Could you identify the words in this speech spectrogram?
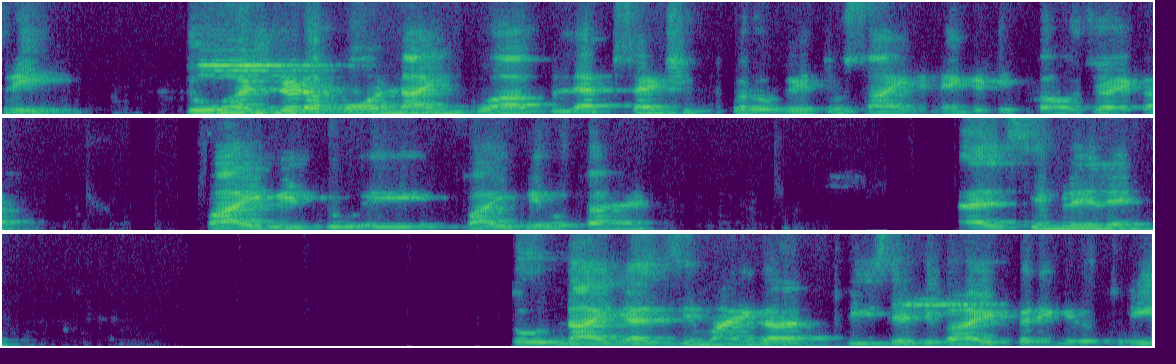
थ्री 200 अपॉन नाइन को आप लेफ़्ट साइड शिफ्ट करोगे तो साइन नेगेटिव का हो जाएगा। Five into a five a होता है। एलसीएम ले लें। तो नाइन एलसीएम आएगा थ्री से डिवाइड करेंगे तो थ्री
